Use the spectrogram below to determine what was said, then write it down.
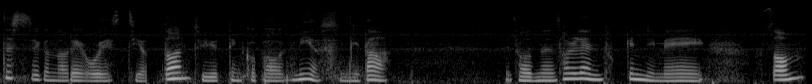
하트 시그널의 OST였던 Do You Think About Me 였습니다. 저는 설렌 토끼님의 썸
